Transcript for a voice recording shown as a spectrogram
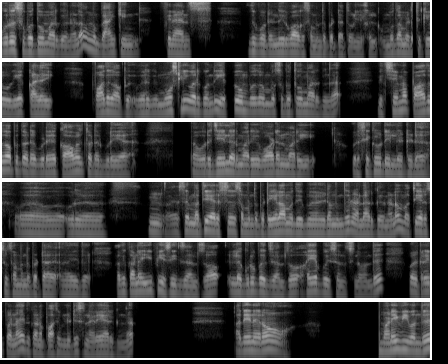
குரு சுபத்துவமாக இருக்கிறதுனால அவங்க பேங்கிங், ஃபினான்ஸ் இது போன்ற நிர்வாகம் சம்மந்தப்பட்ட தொழில்கள், 9ஆம் இடத்துக்கே உரிய கலை, பாதுகாப்பு இவருக்கு மோஸ்ட்லி இவருக்கு வந்து 8, 9 ரொம்ப சுபத்துவமாக இருக்குங்க. நிச்சயமாக பாதுகாப்பு தொடர்புடைய, காவல் தொடர்புடைய ஒரு ஜெயிலர் மாதிரி வார்டன் மாதிரி ஒரு செக்யூரிட்டி ரிலேட்டடு ஒரு மத்திய அரசு சம்மந்தப்பட்ட ஏழாம் இடம் வந்து நல்லா இருக்கிறதுனால, மத்திய அரசு சம்மந்தப்பட்ட இது அதுக்கான யூபிஎஸ்சி எக்ஸாம்ஸோ, இல்லை குரூப் எக்ஸாம்ஸோ, ஹையர் பொசிஷன்ஸில் வந்து ஒரு ட்ரை பண்ணால் இதுக்கான பாசிபிலிட்டிஸ் நிறையா இருக்குங்க. அதே நேரம் மனைவி வந்து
